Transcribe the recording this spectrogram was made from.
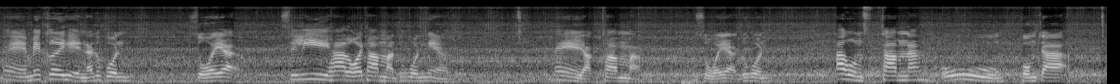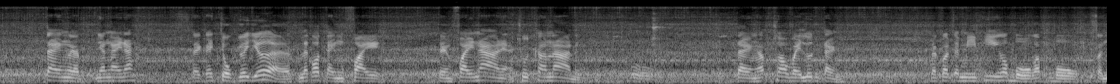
แหมไม่เคยเห็นนะทุกคนสวยอะซีรีส์ห้าร้อยทำอะทุกคนเนี่ยแม่อยากทำอะสวยอะทุกคน ถ้าผมทำนะโอ้ผมจะแต่งแบบยังไงนะแต่กระจกเยอะๆแล้วก็แต่งไฟแต่งไฟหน้าเนี่ยชุดข้างหน้าเนี่ยโอ้แต่งครับชอบวัยรุ่นแต่ง แล้วก็จะมีพี่ก็โบกับโบกสัญ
